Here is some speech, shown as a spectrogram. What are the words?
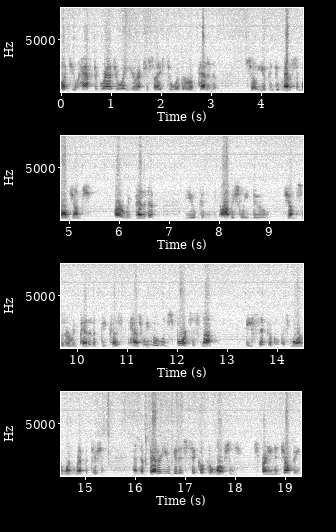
but you have to graduate your exercise to where they're repetitive. So you can do medicine ball jumps are repetitive. You can obviously do jumps that are repetitive because as we move in sports, it's not acyclical. It's more than one repetition. And the better you get at cyclical motions, sprinting and jumping,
